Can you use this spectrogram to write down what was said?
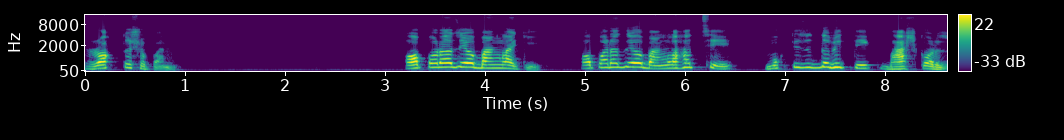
রক্ত সোপান অপরাজেয় বাংলা কি? অপরাজেয় বাংলা হচ্ছে মুক্তিযুদ্ধ ভিত্তিক ভাস্কর্য।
